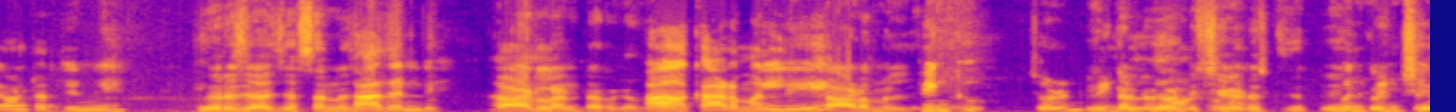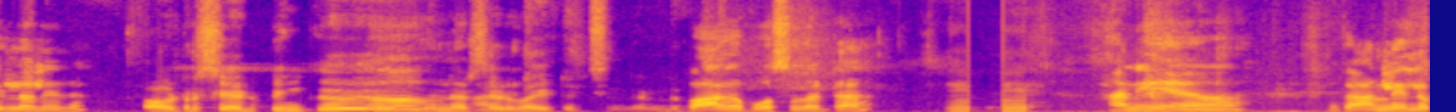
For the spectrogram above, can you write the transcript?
ఏమంటారు దీన్ని? కాదండి. కాడలు అంటారు కదా. కాడమల్లి. కాడమల్లి. పింక్. చూడండి పింక్ షేడ్ పింక్లో లేదా? Outer shade pink inner shade white వచ్చిందండి. బాగా పోస్తుందట. అని ఆన్లైన్లో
